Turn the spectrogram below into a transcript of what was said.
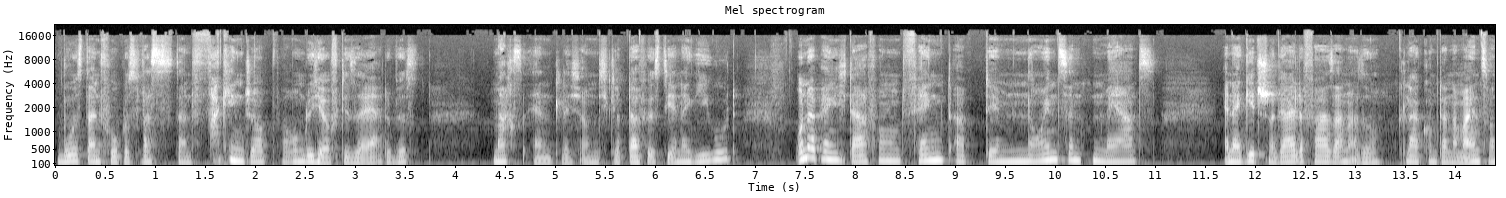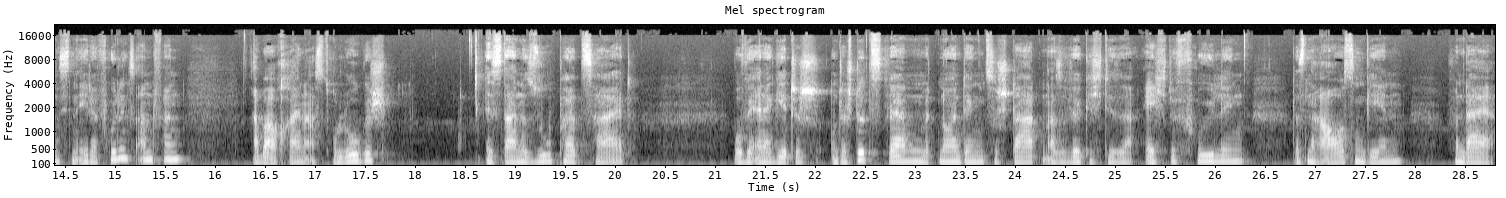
wo ist dein Fokus? Was ist dein fucking Job? Warum du hier auf dieser Erde bist? Mach's endlich. Und ich glaube, dafür ist die Energie gut. Unabhängig davon fängt ab dem 19. März energetisch eine geile Phase an. Also klar kommt dann am 21. eh der Frühlingsanfang, aber auch rein astrologisch ist da eine super Zeit, wo wir energetisch unterstützt werden, mit neuen Dingen zu starten. Also wirklich dieser echte Frühling, das nach außen gehen. Von daher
